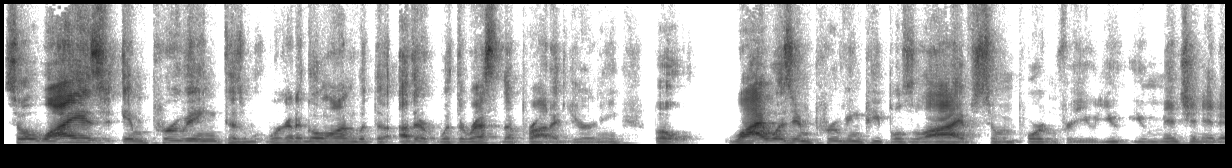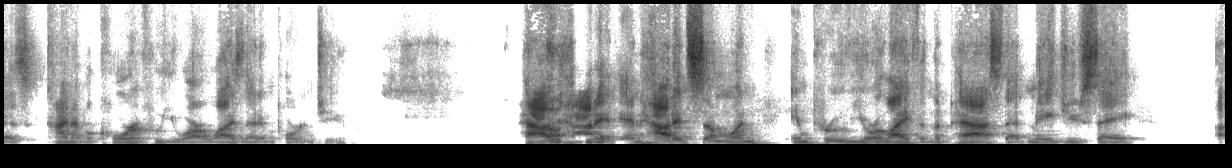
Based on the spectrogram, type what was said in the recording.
So why is improving? Because we're going to go on with the other with the rest of the product journey, but why was improving people's lives so important for you? You you mentioned it as kind of a core of who you are. Why is that important to you? How, how did and how did someone improve your life in the past that made you say, uh,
